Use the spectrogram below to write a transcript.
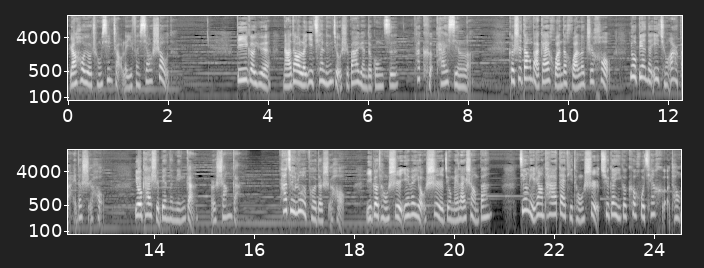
然后又重新找了一份销售的。第一个月拿到了一千零九十八元的工资，他可开心了。可是当把该还的还了之后，又变得一穷二白的时候，又开始变得敏感而伤感。他最落魄的时候，一个同事因为有事就没来上班，经理让他代替同事去跟一个客户签合同。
